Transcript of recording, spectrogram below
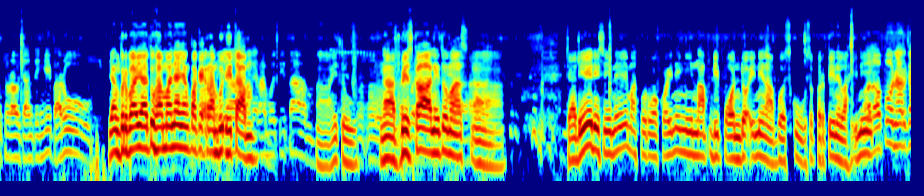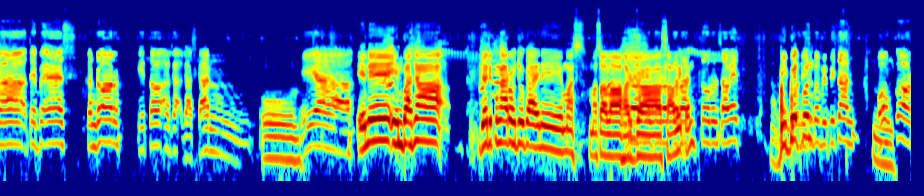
curah hujan tinggi baru. yang berbahaya itu hamanya yang pakai Oh, rambut iya, hitam pakai rambut hitam. nah itu Heeh. ngabiskan itu mas Iya. nah jadi di sini Mas Purwoko ini nginap di pondok ini nah bosku seperti inilah ini Walaupun harga TBS kendor, kita agak gaskan. oh Iya. ini imbasnya jadi pengaruh juga ini mas masalah harga Iya, gara-gara sawit kan Turun sawit. Nah, bibit pun pembibitan, Hmm. bongkor,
